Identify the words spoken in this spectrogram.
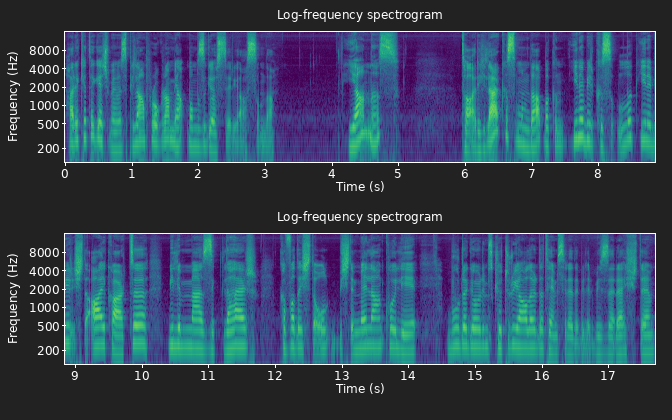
harekete geçmemiz, plan program yapmamızı gösteriyor aslında. Yalnız tarihler kısmında bakın yine bir kısıtlılık, yine bir işte ay kartı, bilinmezlikler, kafada işte işte melankoli, burada gördüğümüz kötü rüyaları da temsil edebilir bizlere. İşte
